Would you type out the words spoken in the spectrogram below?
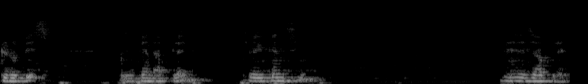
50 rupees you can apply so you can see this is applied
